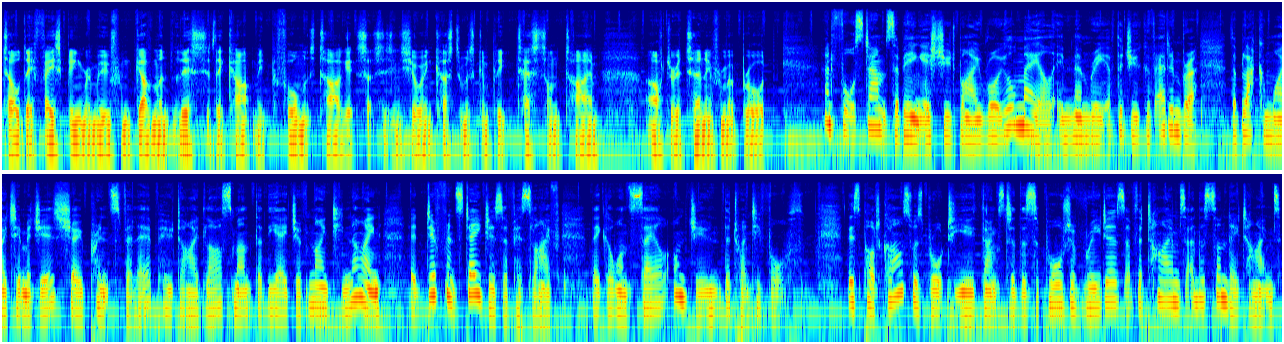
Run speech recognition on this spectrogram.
told they face being removed from government lists if they can't meet performance targets, such as ensuring customers complete tests on time after returning from abroad and four stamps are being issued by Royal Mail in memory of the Duke of Edinburgh. The black and white images show Prince Philip, who died last month at the age of 99, at different stages of his life. They go on sale on June the 24th. This podcast was brought to you thanks to the support of readers of The Times and The Sunday Times.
